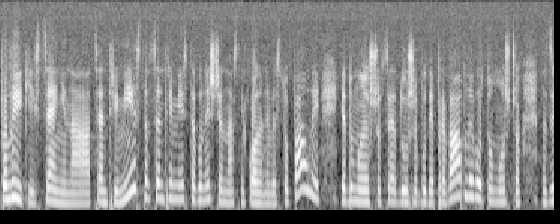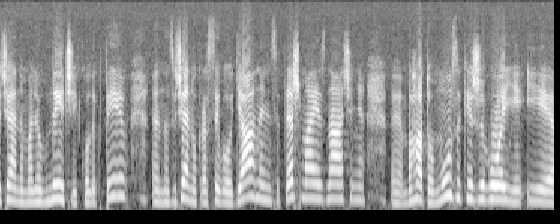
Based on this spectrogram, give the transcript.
великій сцені на центрі міста. В центрі міста вони ще в нас ніколи не виступали. Я думаю, що це дуже буде привабливо, тому що надзвичайно мальовничий колектив, е, надзвичайно красиво одягнені, це теж має значення. Багато музики живої і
